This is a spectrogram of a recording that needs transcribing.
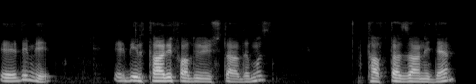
e, değil mi? E, bir tarif alıyor üstadımız. Taftazani'den.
